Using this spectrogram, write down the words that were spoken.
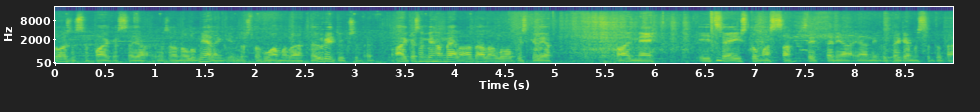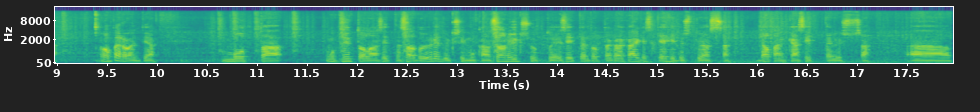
toisessa paikassa, ja, ja se on ollut mielenkiintoista huomata, että yritykset, että aikaisemminhan meillä on täällä ollut opiskelijat, tai me itse istumassa sitten ja, ja niin kuin tekemässä tätä operointia, mutta mutta nyt ollaan sitten saatu yrityksiin mukaan, se on yksi juttu. Ja sitten totta kai kaikessa kehitystyössä, datan käsittelyssä, ää,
